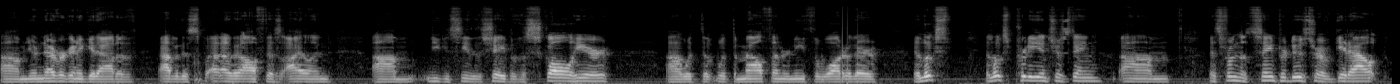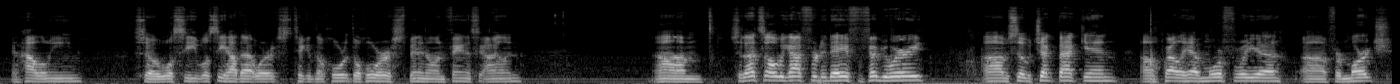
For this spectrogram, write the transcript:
um, you're never going to get out of out of this out of, off this island. Um, you can see the shape of the skull here uh, with the with the mouth underneath the water there. It looks it looks pretty interesting. Um, it's from the same producer of Get Out and Halloween, so we'll see we'll see how that works. Taking the horror the horror spin on Fantasy Island. Um, so that's all we got for today for February. Um, so check back in. I'll probably have more for you uh, for March.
